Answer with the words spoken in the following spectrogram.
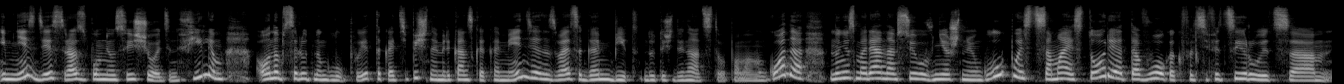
И мне здесь сразу вспомнился еще один фильм. Он абсолютно глупый. Это такая типичная американская комедия, называется «Гамбит» 2012, по-моему, года. Но несмотря на всю его внешнюю глупость, сама история того, как фальсифицируется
